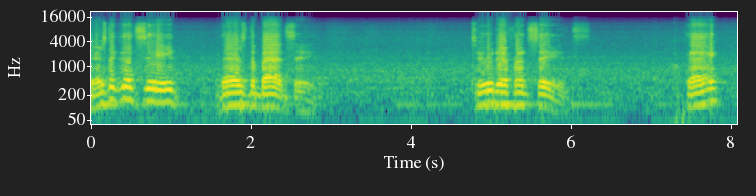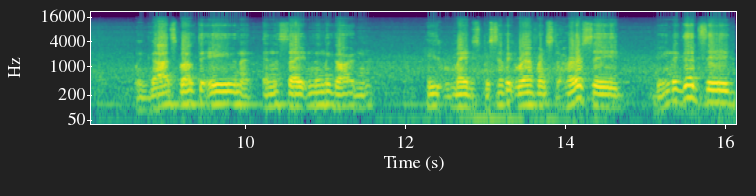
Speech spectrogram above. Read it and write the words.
There's the good seed, there's the bad seed. two different seeds. Okay? When God spoke to Eve and the, and the Satan in the garden, he made a specific reference to her seed being the good seed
